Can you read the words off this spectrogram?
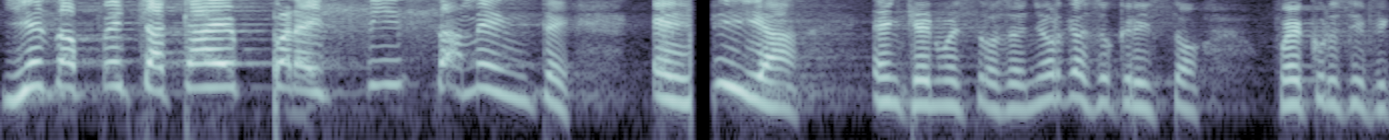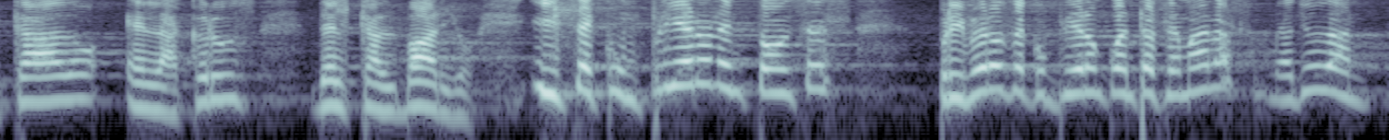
Y esa fecha cae precisamente el día en que nuestro Señor Jesucristo fue crucificado en la cruz del Calvario. Y se cumplieron entonces, primero se cumplieron cuántas semanas, ¿me ayudan?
